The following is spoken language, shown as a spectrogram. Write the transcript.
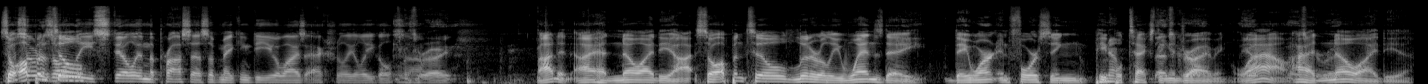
So up until only still in the process of making DUIs actually illegal. So. That's right. I didn't. I had no idea. So up until literally Wednesday, they weren't enforcing people No. texting and correct. driving. Yep, wow, I had correct. no idea.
